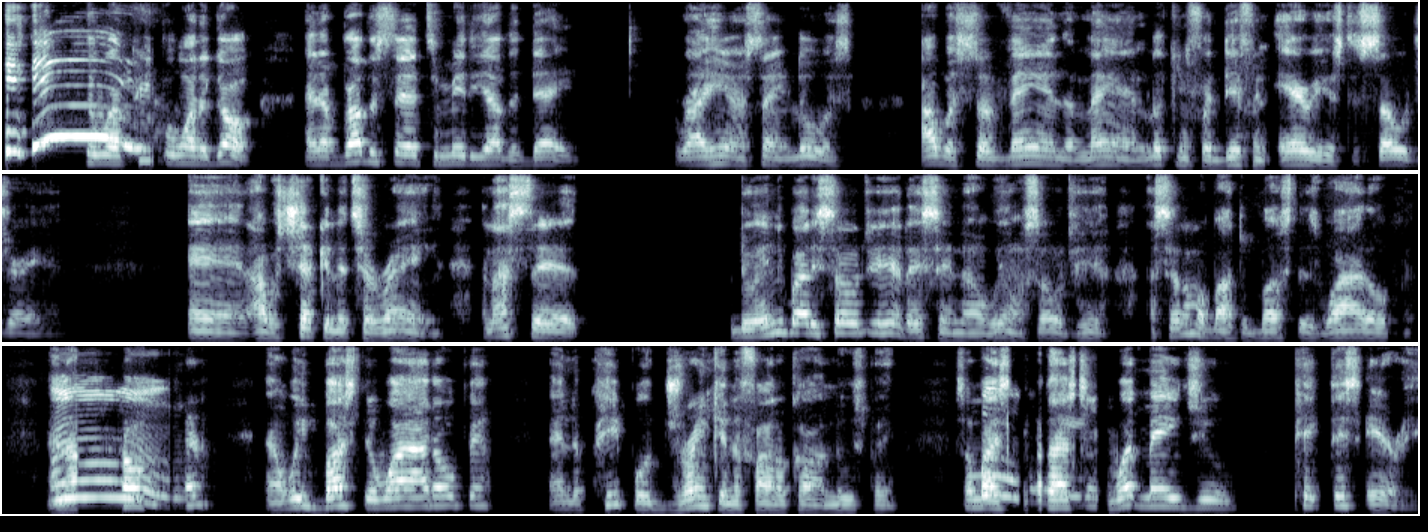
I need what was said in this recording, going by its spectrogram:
to where people want to go. And a brother said to me the other day, right here in St. Louis, I was surveying the land, looking for different areas to soldier in. And I was checking the terrain. And I said, Do anybody soldier here? They said, No, we don't soldier here. I said, I'm about to bust this wide open. And, mm. and we busted wide open, and the people drinking the final call newspaper. Somebody said, What made you pick this area?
